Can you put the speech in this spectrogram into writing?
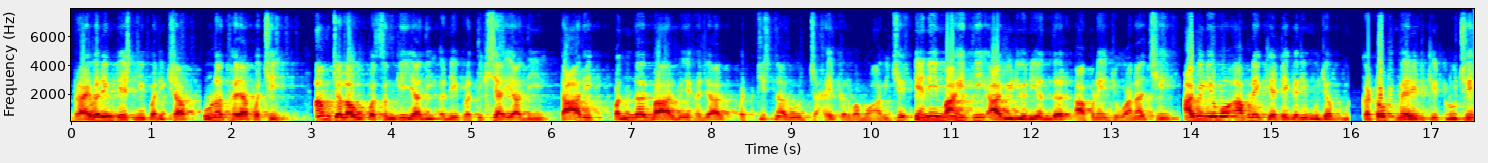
ડ્રાઇવરિંગ ટેસ્ટની પરીક્ષા પૂર્ણ થયા પછી કામ ચલાઉ પસંદગી યાદી અને પ્રતીક્ષા યાદી તારીખ પંદર બાર બે હજાર પચીસના રોજ જાહેર કરવામાં આવી છે. તેની માહિતી આ વિડીયોની અંદર આપણે જોવાના છીએ. આ વિડીયોમાં આપણે કેટેગરી મુજબ કટ ઓફ મેરિટ કેટલું છે,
